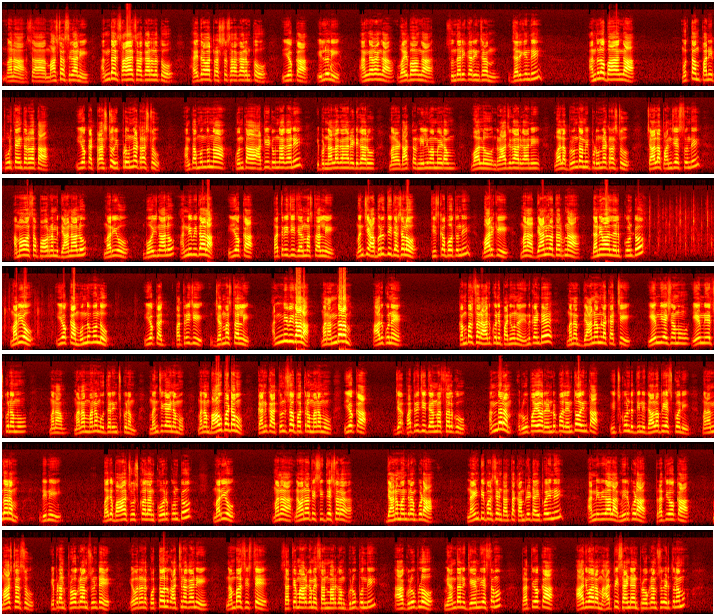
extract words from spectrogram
మన స- మాస్టర్స్ కానీ అందరి సహాయ సహకారాలతో హైదరాబాద్ ట్రస్ట్ సహకారంతో ఈ యొక్క ఇల్లుని అంగరంగ వైభవంగా సుందరీకరించడం జరిగింది. అందులో భాగంగా మొత్తం పని పూర్తయిన తర్వాత ఈ యొక్క ట్రస్టు ఇప్పుడు ఉన్న ట్రస్టు అంతకుముందున్న కొంత అటు ఇటు ఉన్నా కానీ ఇప్పుడు నల్లగంగారెడ్డి గారు మన డాక్టర్ నీలిమ మేడం వాళ్ళు రాజుగారు కానీ వాళ్ళ బృందం ఇప్పుడు ఉన్న ట్రస్టు చాలా పనిచేస్తుంది. అమావాస్య పౌర్ణమి ధ్యానాలు మరియు భోజనాలు అన్ని విధాల ఈ యొక్క పత్రిజీ జన్మస్థల్ని మంచి అభివృద్ధి దశలో తీసుకుపోతుంది. వారికి మన ధ్యానుల తరపున ధన్యవాదాలు తెలుపుకుంటూ మరియు ఈ యొక్క ముందు ముందు ఈ యొక్క పత్రిజీ జన్మస్థల్ని అన్ని విధాల మనందరం ఆదుకునే కంపల్సరీ ఆదుకునే పని ఉన్నది. ఎందుకంటే మనం ధ్యానంలోకి వచ్చి ఏం చేసినాము ఏం నేర్చుకున్నాము మనం మనం మనం ఉద్ధరించుకున్నాం మంచిగా అయినాము మనం బాగుపడ్డాము కనుక తులసో పత్రం మనము ఈ యొక్క జ పత్రిజీ జన్మస్థలకు అందరం రూపాయో రెండు రూపాయలు ఎంతో ఇంత ఇచ్చుకుంటూ దీన్ని డెవలప్ చేసుకొని మనందరం దీన్ని బది బాగా చూసుకోవాలని కోరుకుంటూ మరియు మన నవనాథి సిద్ధేశ్వర ధ్యాన మందిరం కూడా నైంటీ పర్సెంట్ అంతా కంప్లీట్ అయిపోయింది. అన్ని విధాల మీరు కూడా ప్రతి ఒక్క మాస్టర్సు ఎప్పుడైనా ప్రోగ్రామ్స్ ఉంటే ఎవరైనా కొత్త వాళ్ళకి వచ్చినా కానీ నంబర్స్ ఇస్తే సత్యమార్గమే సన్మార్గం గ్రూప్ ఉంది. ఆ గ్రూప్లో మీ అందరిని జైన్ చేస్తాము. ప్రతి ఒక్క ఆదివారం హ్యాపీ సండే అని ప్రోగ్రామ్స్ పెడుతున్నాము.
